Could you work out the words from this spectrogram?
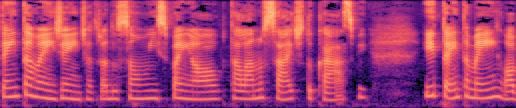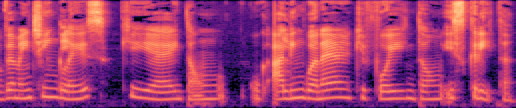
Tem também, gente, a tradução em espanhol tá lá no site do CASP. E tem também, obviamente, inglês, que é então a língua, né, que foi então escrita.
